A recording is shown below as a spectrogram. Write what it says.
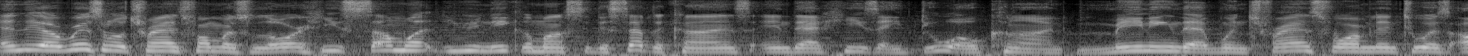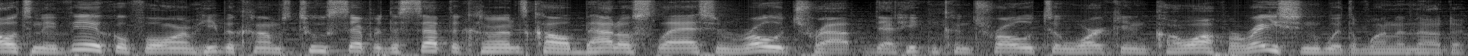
In the original Transformers lore, he's somewhat unique amongst the Decepticons in that he's a duocon, meaning that when transformed into his alternate vehicle form, he becomes two separate Decepticons called Battle Slash and Road Trap that he can control to work in cooperation with one another.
